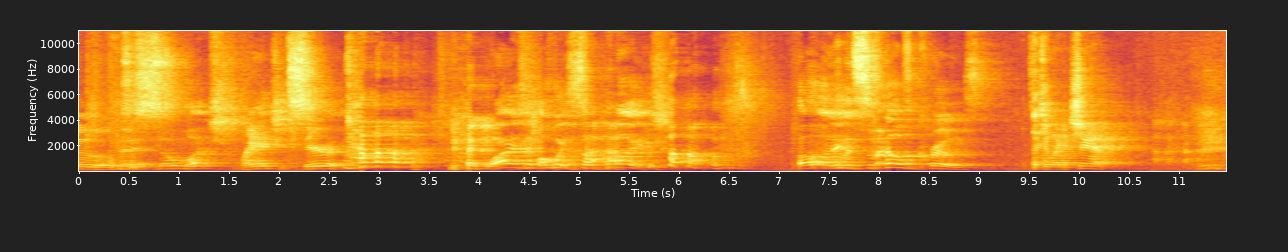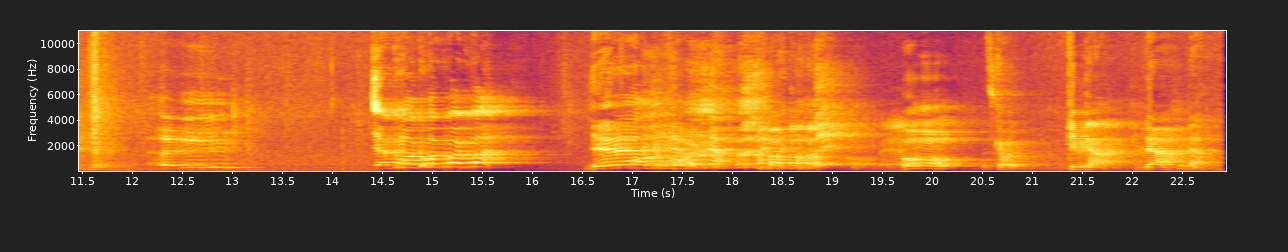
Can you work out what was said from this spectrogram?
Oh, this is so much ranch and syrup. Why is it always so much? Oh, it even smells gross. Take it like a champ. Yeah, come on, come on, come on, come on. Yeah, oh, keep it down, keep it down. Oh, man. Oh, it's coming. Keep it down. Keep it down, keep it down.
